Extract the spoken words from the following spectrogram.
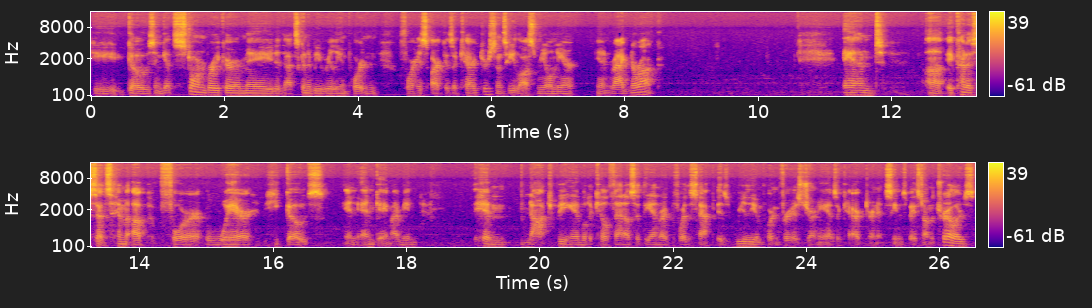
he goes and gets Stormbreaker made. That's going to be really important for his arc as a character since he lost Mjolnir in Ragnarok. And uh, it kind of sets him up for where he goes in Endgame. I mean, him not being able to kill Thanos at the end right before the snap is really important for his journey as a character. And it seems based on the trailers,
